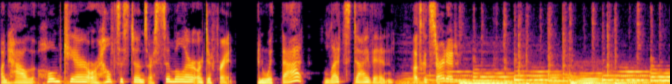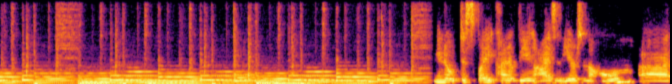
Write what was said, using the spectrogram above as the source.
on how home care or health systems are similar or different. And with that, let's dive in. Let's get started. You know, despite kind of being eyes and ears in the home, uh,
